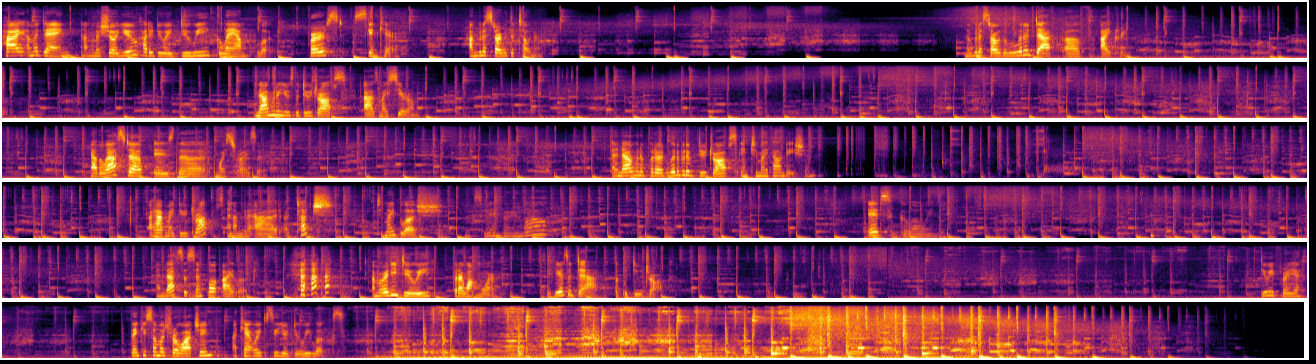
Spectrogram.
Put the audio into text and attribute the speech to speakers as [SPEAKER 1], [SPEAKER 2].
[SPEAKER 1] Hi, I'm Adang, and I'm going to show you how to do a dewy glam look. First, skincare. I'm going to start with the toner. And I'm going to start with a little dab of eye cream. And now I'm going to use the Dew Drops as my serum. Now the last step is the moisturizer. And now I'm going to put a little bit of dew drops into my foundation. I have my dew drops and I'm going to add a touch to my blush. Mix it in very well. It's glowing. and that's the simple eye look. I'm already dewy, but I want more. So here's a dab of the dew drop. Dewy for you. Thank you so much for watching. I can't wait to see your dewy looks.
